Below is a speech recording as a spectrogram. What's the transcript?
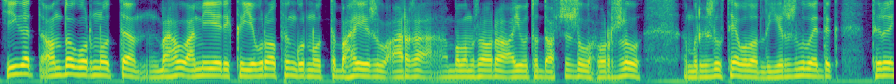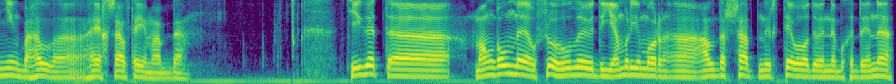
тигет ондо гурнутта бахал америка европын гурнутта бахай жыл арга болом жора аюты дочы жыл хор жыл те болодлы ер жыл бедик тырынин бахал хайхшал абда. Тигет монголны ушу хулеуди ямыр юмор алдаршат нырте болоду эне быхдыны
